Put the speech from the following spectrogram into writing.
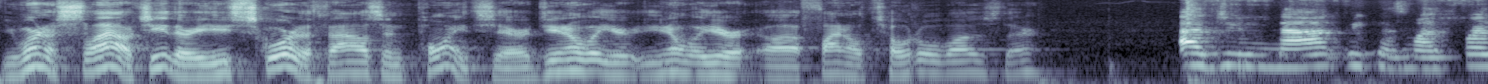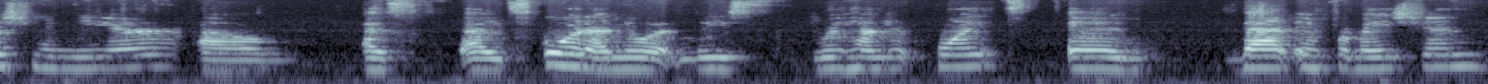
you weren't a slouch either. You scored a thousand points there. Do you know what your you know what your uh, final total was there? I do not because my freshman year, um, I, I scored, I knew at least 300 points, and that information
